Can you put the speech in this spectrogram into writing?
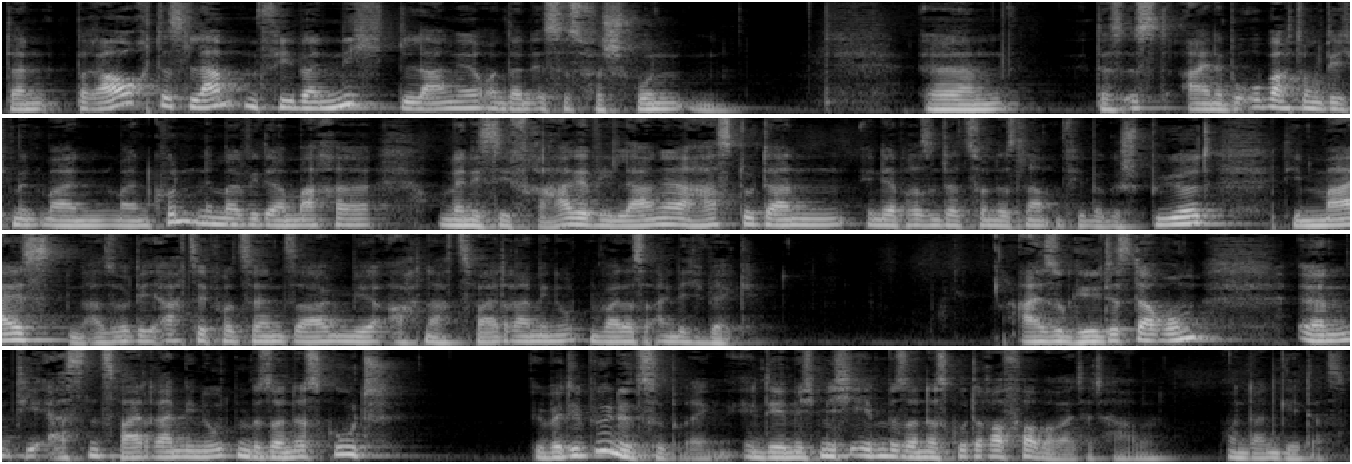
dann braucht das Lampenfieber nicht lange und dann ist es verschwunden. Ähm, das ist eine Beobachtung, die ich mit meinen, meinen Kunden immer wieder mache. Und wenn ich sie frage, wie lange hast du dann in der Präsentation das Lampenfieber gespürt? Die meisten, also wirklich 80 Prozent sagen mir, ach, nach zwei, drei Minuten war das eigentlich weg. Also gilt es darum, ähm, die ersten zwei, drei Minuten besonders gut über die Bühne zu bringen, indem ich mich eben besonders gut darauf vorbereitet habe. Und dann geht das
